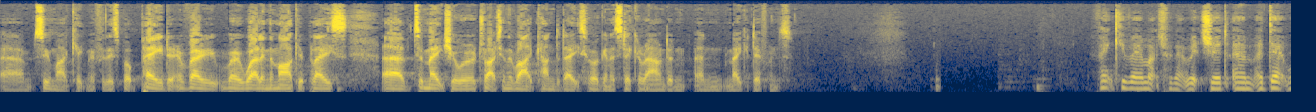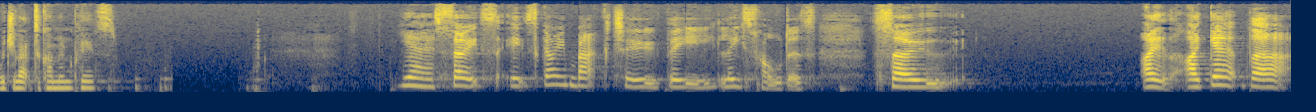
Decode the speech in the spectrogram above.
um, Sue might kick me for this, but paid very, very well in the marketplace uh, to make sure we're attracting the right candidates who are going to stick around and, and make a difference. Thank you very much for that, Richard. Um, Adet, would you like to come in, please? Yeah, so it's, it's going back to the leaseholders. So I, I get that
